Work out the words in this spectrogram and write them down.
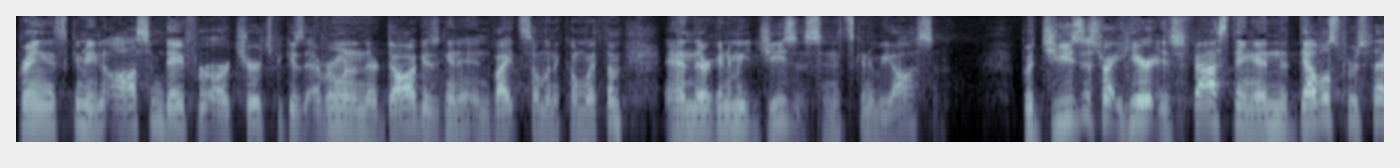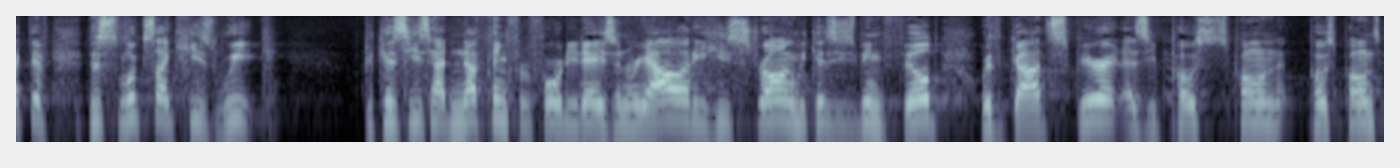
praying it's going to be an awesome day for our church because everyone and their dog is going to invite someone to come with them and they're going to meet Jesus and it's going to be awesome. But Jesus right here is fasting. And the devil's perspective, this looks like he's weak because he's had nothing for 40 days. In reality, he's strong because he's being filled with God's Spirit as he postpone, postpones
